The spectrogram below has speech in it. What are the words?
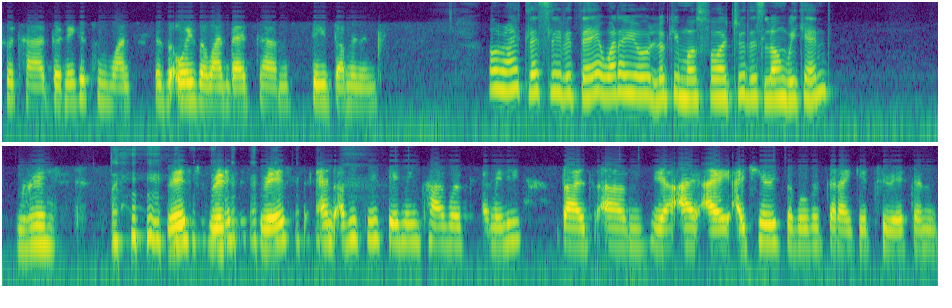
Twitter, the negative one, is always the one that um, stays dominant. All right, let's leave it there. What are you looking most forward to this long weekend? Rest. rest, rest, rest, and obviously spending time with family. But um, yeah, I, I, I, cherish the moments that I get to rest. And,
